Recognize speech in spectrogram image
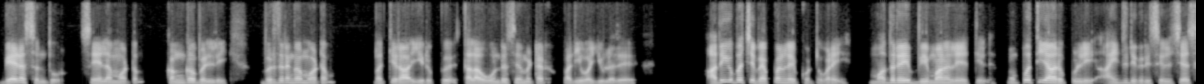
வேடசந்தூர் சேலம் மாவட்டம் கங்கவள்ளி விருதுநகர் மாவட்டம் பத்திரா இருப்பு தலா ஒன்று சென்டிமீட்டர் பதிவாகியுள்ளது. அதிகபட்ச வெப்பநிலை பொறுத்தவரை மதுரை விமான நிலையத்தில் முப்பத்தி ஆறு புள்ளி ஐந்து டிகிரி செல்சியஸ்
